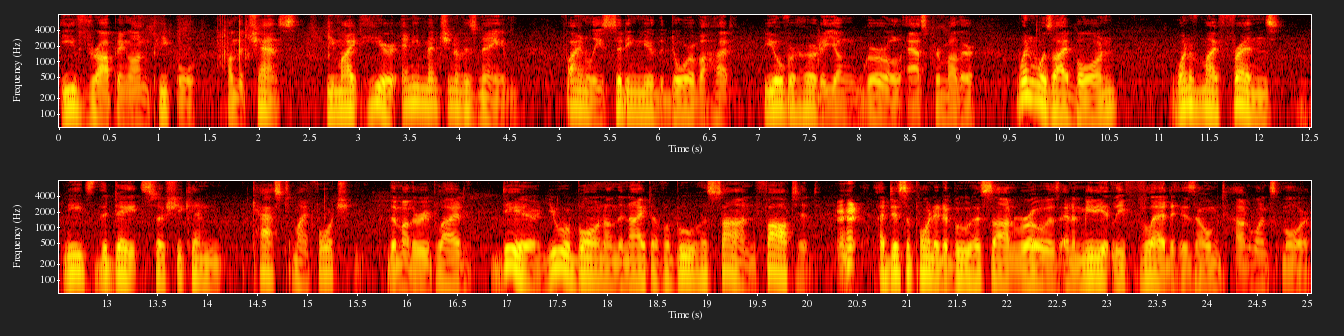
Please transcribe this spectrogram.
eavesdropping on people on the chance he might hear any mention of his name. Finally, sitting near the door of a hut, he overheard a young girl ask her mother, When was I born? One of my friends needs the dates so she can cast my fortune. The mother replied, Dear, you were born on the night of Abu Hassan farted. A disappointed Abu Hassan rose and immediately fled his hometown once more.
